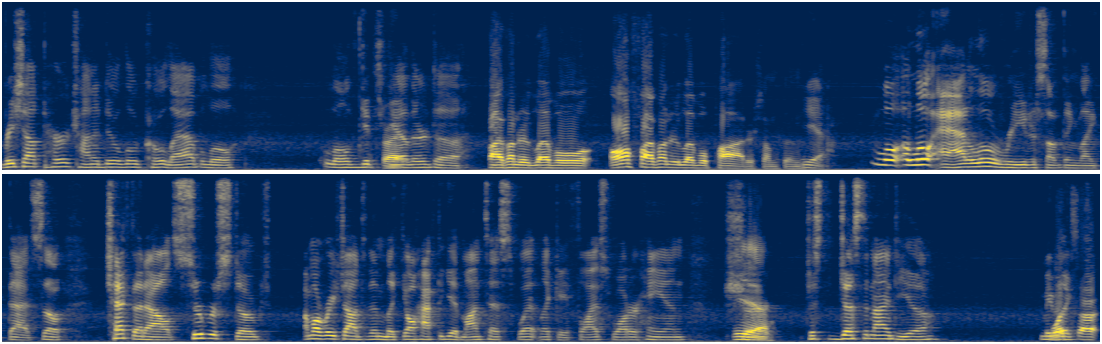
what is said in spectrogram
Reach out to her, trying to do a little collab, a little, a little get right. together to 500 level, all 500 level pod or something. Yeah. A little, a little ad, a little read or something like that. So check that out. Super stoked. I'm gonna reach out to them. Like y'all have to get Montez Sweat like a fly swatter hand shirt. Yeah. Just just an idea. Maybe What's like our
